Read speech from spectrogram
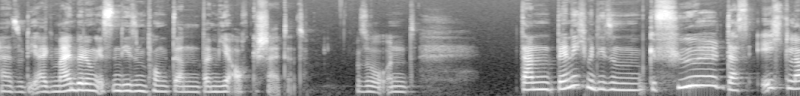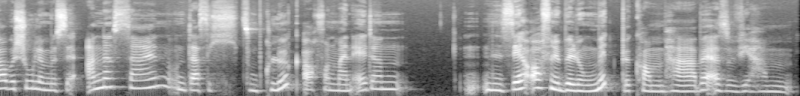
Also die Allgemeinbildung ist in diesem Punkt dann bei mir auch gescheitert. So, und dann bin ich mit diesem Gefühl, dass ich glaube, Schule müsse anders sein und dass ich zum Glück auch von meinen Eltern eine sehr offene Bildung mitbekommen habe. Also wir haben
